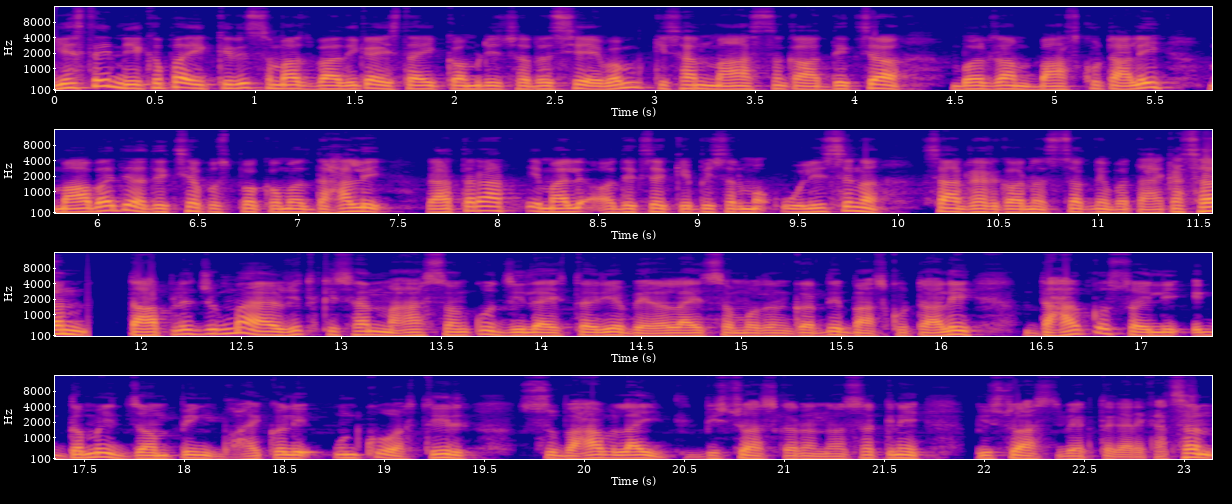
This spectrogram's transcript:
यस्तै नेकपा एकीकृत समाजवादीका स्थायी कमिटी सदस्य एवं किसान महासङ्घका अध्यक्ष बलराम बाँसकोटाले माओवादी अध्यक्ष पुष्पकमल दाहालले रातारात एमाले अध्यक्ष केपी शर्मा ओलीसँग साँठगाँठ गर्न सक्ने बताएका छन्। ताप्लेजुङमा आयोजित किसान महासङ्घको जिल्ला स्तरीय भेलालाई सम्बोधन गर्दै बाँसकोटाले दाहालको शैली एकदमै जम्पिङ भएकोले उनको अस्थिर स्वभावलाई विश्वास गर्न नसकिने विश्वास व्यक्त गरेका छन्।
